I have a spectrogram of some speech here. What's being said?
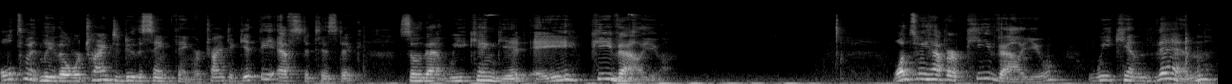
Ultimately, though, we're trying to do the same thing. We're trying to get the F statistic so that we can get a p-value. Once we have our p-value, we can then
